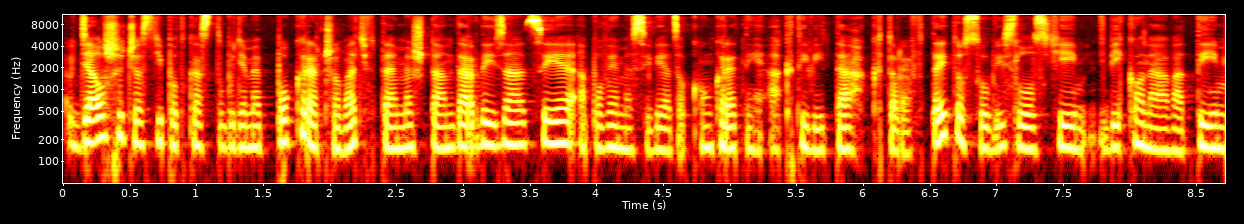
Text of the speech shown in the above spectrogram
V ďalšej časti podcastu budeme pokračovať v téme štandardizácie a povieme si viac o konkrétnych aktivitách, ktoré v tejto súvislosti vykonáva tým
